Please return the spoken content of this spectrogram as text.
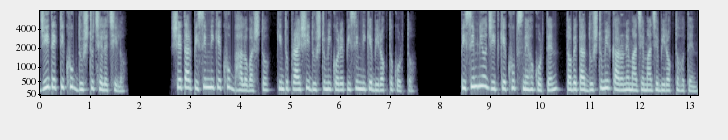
জিদ একটি খুব দুষ্টু ছেলে ছিল। সে তার পিসিমনিকে খুব ভালোবাসত, কিন্তু প্রায়শই দুষ্টুমি করে পিসিমনিকে বিরক্ত করত। পিসিমনিও জিদকে খুব স্নেহ করতেন, তবে তার দুষ্টুমির কারণে মাঝে মাঝে বিরক্ত হতেন।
